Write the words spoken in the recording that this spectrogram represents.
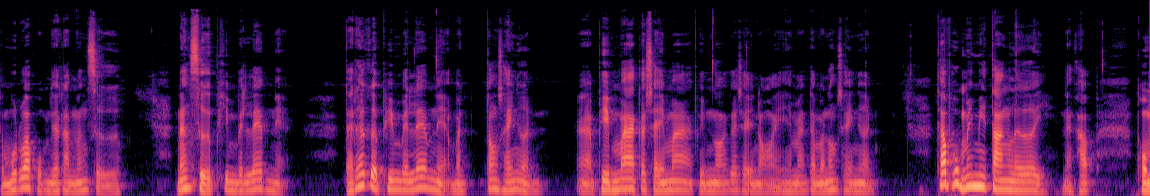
สมมุติว่าผมจะทำหนังสือ หนังสือพิมพ์เป็นเล่มเนี่ย แต่ถ้าเกิดพิมพ์เป็นเล่มเนี่ยมันต้องใช้เงิน พิมพ์มากก็ใช้มาก พิมพ์น้อยก็ใช้น้อยใช่ไหมแต่มันต้องใช้เงิน ถ้าผมไม่มีตังเลยนะครับ ผม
